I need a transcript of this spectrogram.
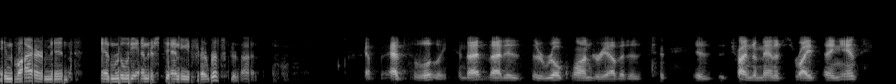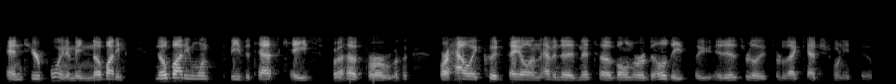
environment and really understanding if you're at risk or not. Yep, absolutely, and that that is the real quandary of it is is trying to manage the right thing. And and to your point, I mean, nobody nobody wants to be the test case for for, for how it could fail and having to admit to a vulnerability. So it is really sort of that catch twenty two.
